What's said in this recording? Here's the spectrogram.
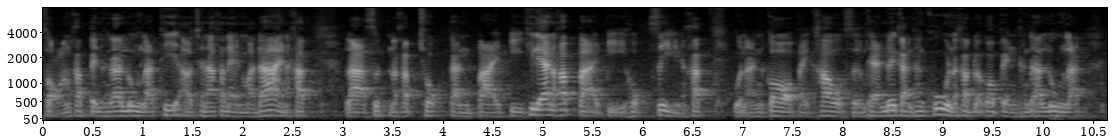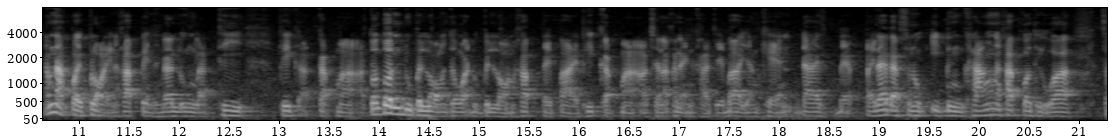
62นะครับเป็นทางด้านลุงรัตที่เอาชนะคะแนนมาได้นะครับล่าสุดนะครับชกกันปลายปีที่แล้วนะครับปลายปี 64นะครับวันนั้นก็ไปเข้าเสริมแทนด้วยกันทั้งคู่นะครับแล้วก็เป็นทางด้านลุงรัตน์น้ำหนักปล่อยๆนะครับเป็นทางด้านลุงรัตที่พลิกกลับมาต้นๆดูเป็นรองจังหวะดูเป็นรองครับไปปลายพลิกกลับมาเอาชนะคะแนนขาเจบ้ายำแค้นได้แบบไปได้แบบสนุกอีกหนึ่งครั้งนะครับก็ถือว่าส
